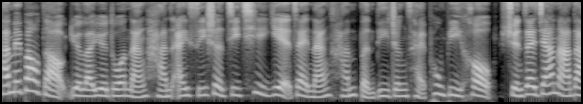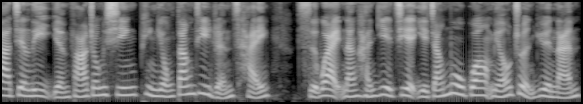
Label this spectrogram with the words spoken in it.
韩媒报道，越来越多南韩 IC 设计企业在南韩本地征才碰壁后，选在加拿大建立研发中心，聘用当地人才。此外，南韩业界也将目光瞄准越南。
